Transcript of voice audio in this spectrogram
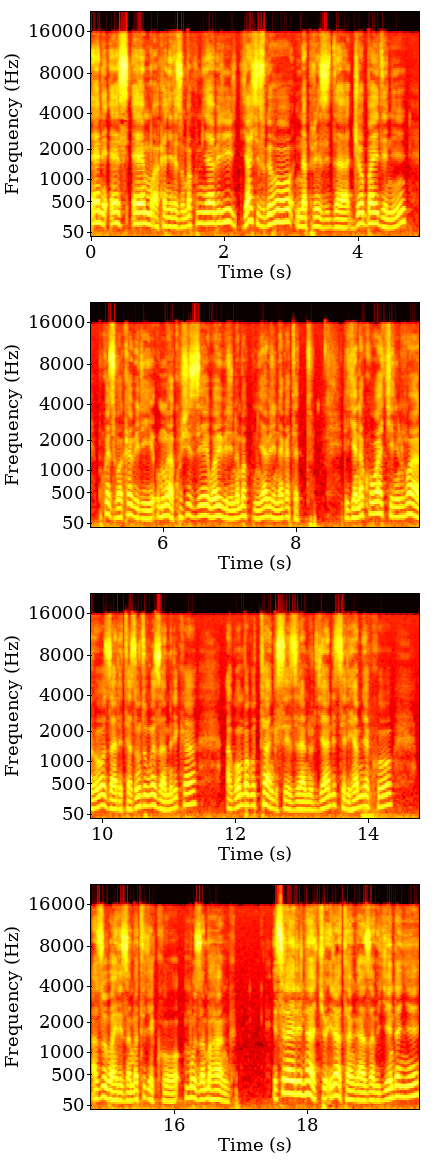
nsm akanyerezo makumyabiri ryashyizweho na perezida joe biden mu kwezi kwa kabiri umwaka ushize wa bibiri na makumyabiri na gatatu. Rigena ko wakira intwaro za leta zunze ubumwe za amerika agomba gutanga isezerano ryanditse rihamya ko azubahiriza amategeko mpuzamahanga. Israel ntacyo iratangaza bigendanye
